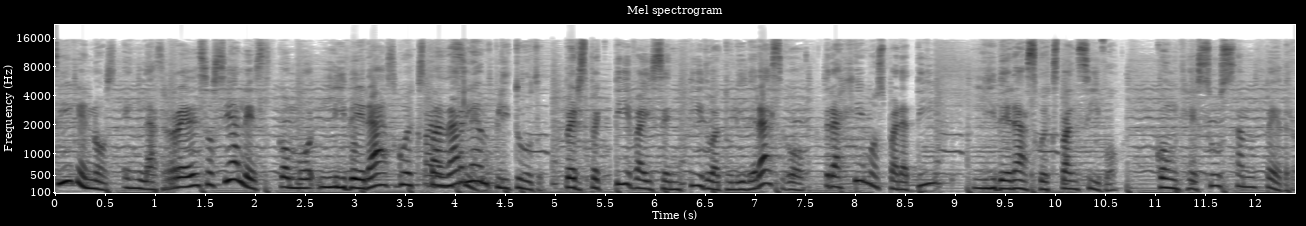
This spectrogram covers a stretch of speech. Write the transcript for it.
Síguenos en las redes sociales como Liderazgo Expansivo. Para darle amplitud, perspectiva y sentido a tu liderazgo, trajimos para ti Liderazgo Expansivo con Jesús San Pedro.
